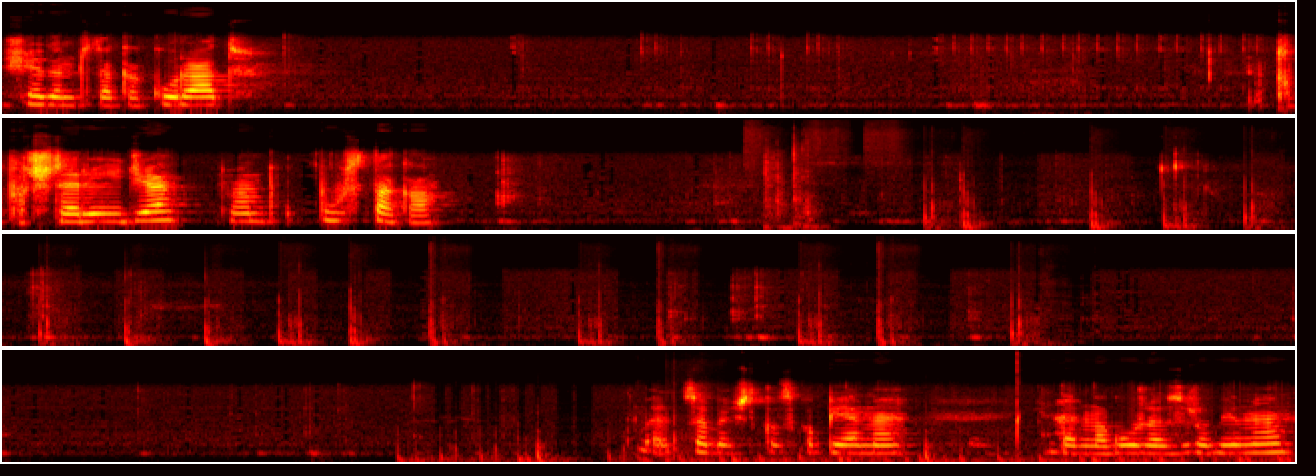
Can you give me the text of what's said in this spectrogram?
Siedem to tak akurat. To po cztery idzie. To mam pół. Sobie wszystko skopiemy i tam na górze zrobimy.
